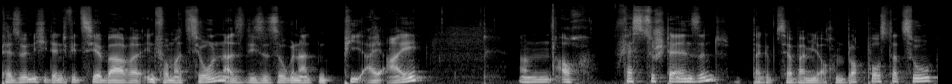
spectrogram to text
persönlich identifizierbare Informationen, also diese sogenannten PII, ähm, auch festzustellen sind. Da gibt es ja bei mir auch einen Blogpost dazu.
